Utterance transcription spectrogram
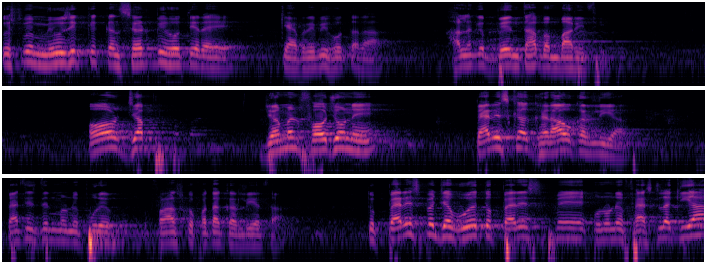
उसमें म्यूज़िक के कंसर्ट भी होते रहे कैबरे भी होता रहा। हालाँकि बेनतहा बमबारी थी। और जब जर्मन फौजों ने पेरिस का घेराव कर लिया। पैंतीस दिन में उन्हें पूरे फ्रांस को फतह कर लिया था। तो पेरिस पर जब हुए तो पेरिस में उन्होंने फैसला किया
